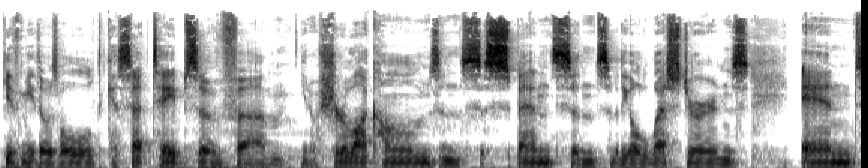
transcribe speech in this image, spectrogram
give me those old cassette tapes of um, you know Sherlock Holmes and suspense and some of the old westerns. And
